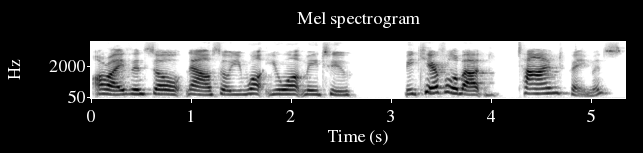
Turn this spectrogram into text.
All right, then so now so you want you want me to be careful about timed payments.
